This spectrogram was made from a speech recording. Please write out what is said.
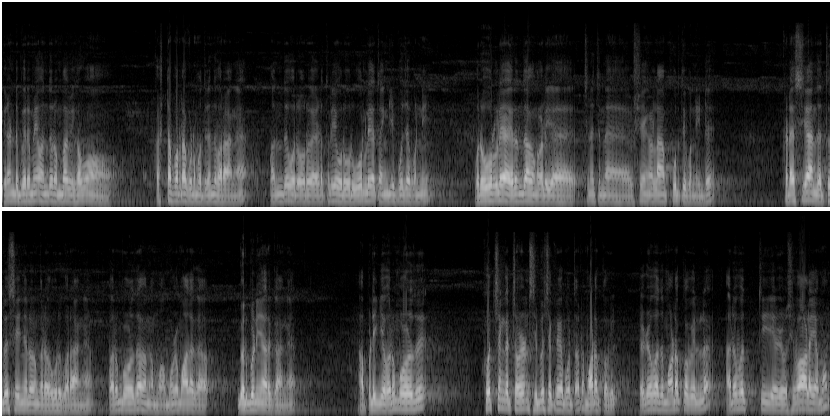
இரண்டு பேருமே வந்து ரொம்ப மிகவும் கஷ்டப்படுற குடும்பத்துலேருந்து வராங்க. வந்து ஒரு ஒரு இடத்துலையே ஒரு ஒரு ஊர்லேயே தங்கி பூஜை பண்ணி ஒரு ஊர்லேயே இருந்து அவங்களுடைய சின்ன சின்ன விஷயங்கள்லாம் பூர்த்தி பண்ணிட்டு கடைசியாக அந்த திருசேஞ்சலூருங்கிற ஊருக்கு வராங்க. வரும்பொழுது அவங்க மு- முழு மாத க- கர்ப்பிணியாக இருக்காங்க. அப்படி இங்கே வரும்பொழுது கோச்சங்க சோழன் சிபு சக்கரையை பொறுத்தவரை மாடக்கோவில். எழுபது மாடக்கோவிலில் அறுபத்தி ஏழு சிவாலயமும்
